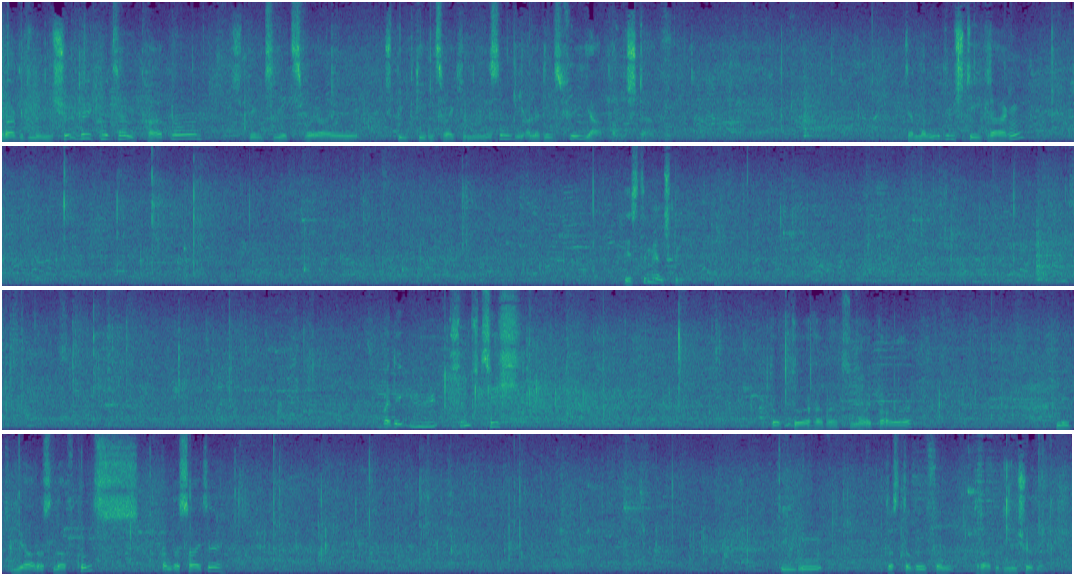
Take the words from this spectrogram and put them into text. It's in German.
Dragudin Schönbeck mit seinem Partner spielt hier zwei, spielt gegen zwei Chinesen, die allerdings für Japan starten. Der Mann mit dem Stehkragen ist im Endspiel. Bei der Ü50 Dr. Herbert Neubauer mit Jaroslav Kunz an der Seite. Gegen das Doppel von Dragodin Schöbeck.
